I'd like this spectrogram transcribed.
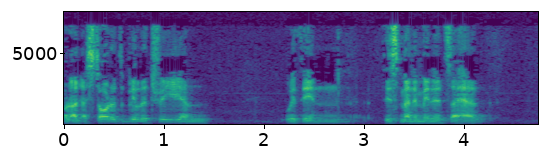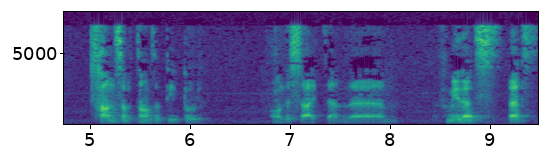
I started to build a tree and within this many minutes I had tons of tons of people on the site and um, for me that's that's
